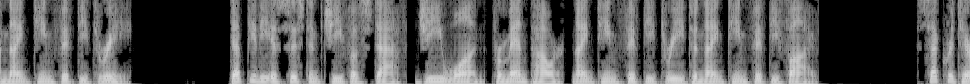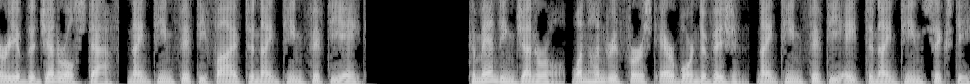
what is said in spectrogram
1953 Deputy Assistant Chief of Staff G1 for Manpower 1953 to 1955 Secretary of the General Staff, 1955–1958 Commanding General, 101st Airborne Division, 1958–1960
